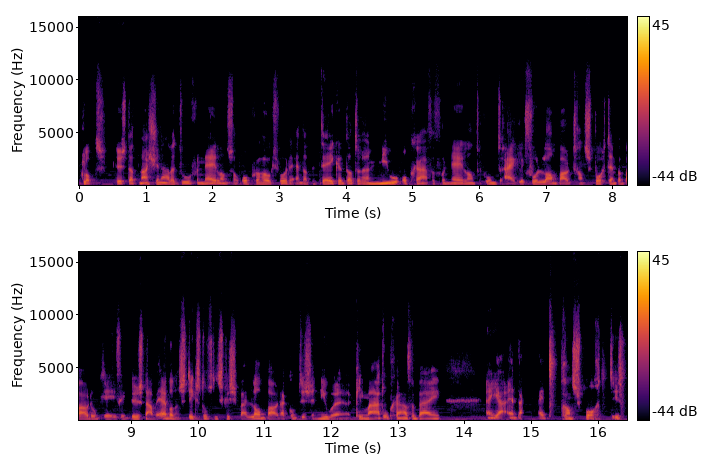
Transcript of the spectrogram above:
klopt. Dus dat nationale doel voor Nederland zal opgehoogd worden. En dat betekent dat er een nieuwe opgave voor Nederland komt, eigenlijk voor landbouw, transport en bebouwde omgeving. Dus nou, we hebben al een stikstofdiscussie bij landbouw. Daar komt dus een nieuwe klimaatopgave bij. En ja, en bij transport is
